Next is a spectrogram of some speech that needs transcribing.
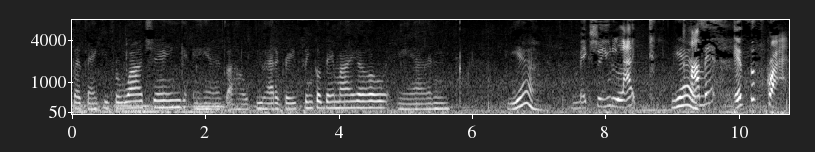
But thank you for watching, and I hope you had a great Cinco de Mayo. And yeah, Make sure you like, yes. comment, and subscribe.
